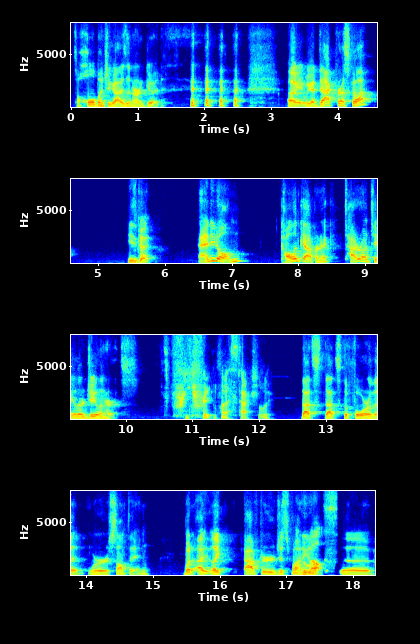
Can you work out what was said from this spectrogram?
It's a whole bunch of guys that aren't good. okay, we got Dak Prescott. He's okay. good. Andy Dalton, Colin Kaepernick, Tyrod Taylor, Jalen Hurts. It's a pretty great list, actually. That's that's the four that were something. But I like after just finding well, out the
